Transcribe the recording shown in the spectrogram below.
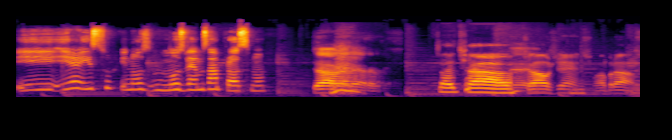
E, e é isso. E nos, nos vemos na próxima. Tchau, galera. tchau, tchau. É. Tchau, gente. Um abraço.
